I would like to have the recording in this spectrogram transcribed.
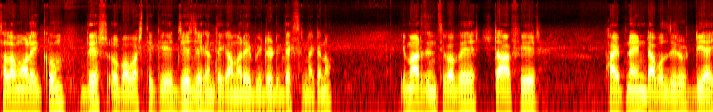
সালামু আলাইকুম, দেশ ও প্রবাস থেকে যে যেখান থেকে আমার এই ভিডিওটি দেখছেন না কেন, ইমার্জেন্সিভাবে স্টাফির five nine double zero DI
